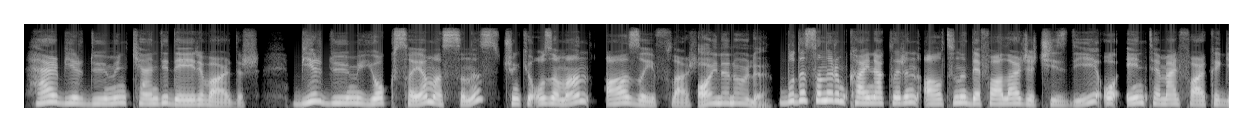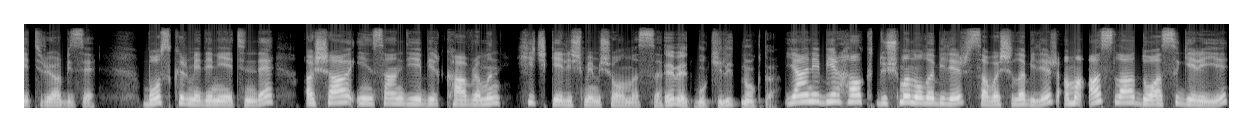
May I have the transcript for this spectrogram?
her bir düğümün kendi değeri vardır. Bir düğümü yok sayamazsınız çünkü o zaman ağ zayıflar. aynen öyle. Bu da sanırım kaynakların altını defalarca çizdiği o en temel farka getiriyor bizi. Bozkır medeniyetinde aşağı insan diye bir kavramın hiç gelişmemiş olması. Evet, bu kilit nokta. Yani bir halk düşman olabilir, savaşılabilir ama asla doğası gereği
